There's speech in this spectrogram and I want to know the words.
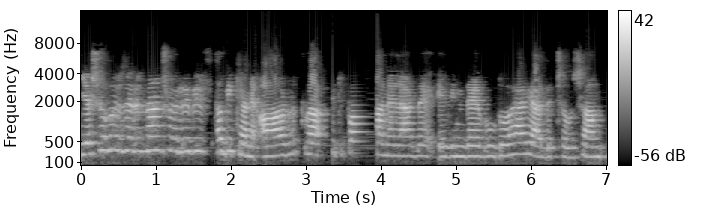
yaşamı üzerinden şöyle bir tabii ki hani ağırlıkla kütüphanelerde, evinde bulduğu her yerde çalışan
